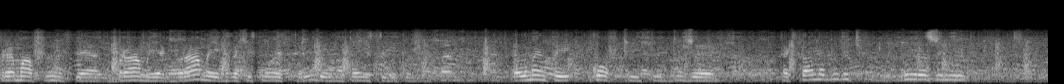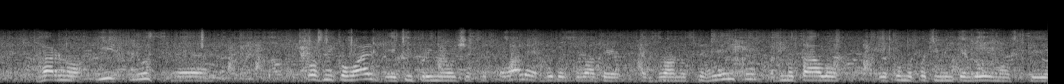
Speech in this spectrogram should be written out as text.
пряма функція брами як брами, як захисної споруди, вона повністю виконана. Елементи ковки тут дуже так само будуть виражені гарно. І плюс е, Кожний коваль, який прийняв участь у фестивалі, буде ковати так звану цеглинку з металу, яку ми потім інтегруємо в ці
